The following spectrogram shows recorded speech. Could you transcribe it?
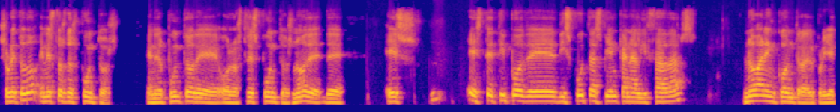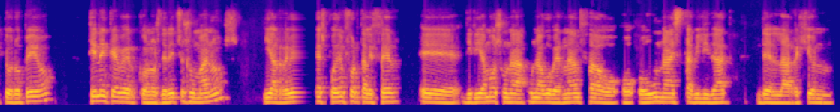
Sobre todo en estos dos puntos, en el punto de, o los tres puntos, ¿no? De, de es este tipo de disputas bien canalizadas no van en contra del proyecto europeo, tienen que ver con los derechos humanos y al revés pueden fortalecer, eh, diríamos, una, una gobernanza o, una estabilidad de la región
